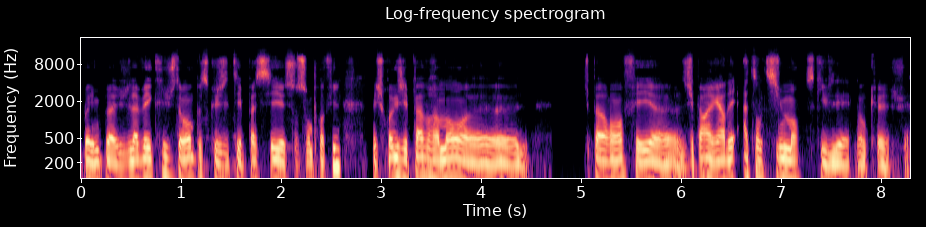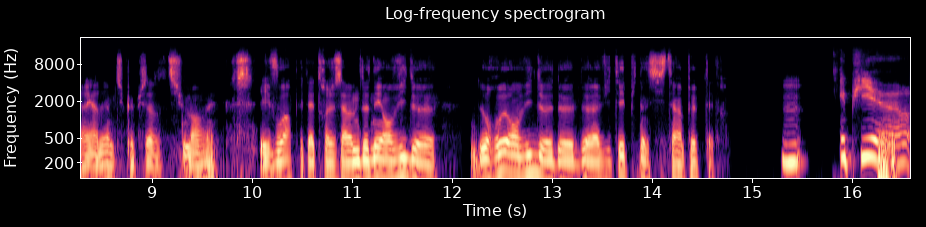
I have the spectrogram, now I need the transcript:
bah, je l'avais écrit justement parce que j'étais passé sur son profil, mais je crois que j'ai pas vraiment, j'ai pas vraiment fait, j'ai pas regardé attentivement ce qu'il faisait. Donc je vais regarder un petit peu plus attentivement et, voir peut-être, ça va me donner envie de, de re envie de, de, de l'inviter puis d'insister un peu peut-être. Mm. Et puis, euh,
